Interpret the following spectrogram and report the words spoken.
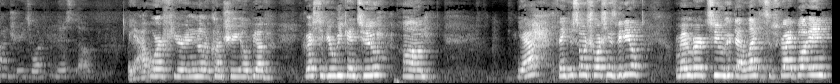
countries watching this, though. Yeah, or if you're in another country, hope you have the rest of your weekend too. Um, yeah, thank you so much for watching this video. Remember to hit that like and subscribe button,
